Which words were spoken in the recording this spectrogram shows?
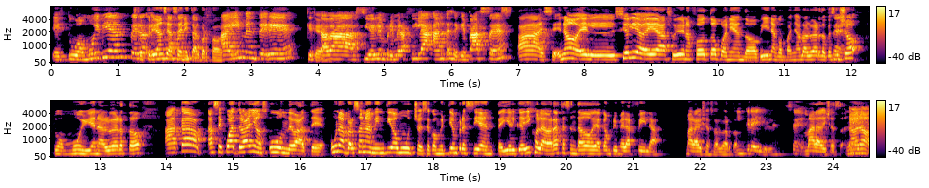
estuvo muy bien, pero... Suscríbanse a Cenital, por favor. Ahí me enteré que ¿Qué? estaba Scioli en primera fila antes de que pase. Ah, sí. No, el Scioli había subido una foto poniendo, vine a acompañarlo a Alberto, qué sé Sí. yo. Estuvo muy bien Alberto. Acá, hace cuatro años hubo un debate. Una persona mintió mucho y se convirtió en presidente. Y el que dijo la verdad está sentado hoy acá en primera fila. Maravilloso, Alberto. Increíble, sí. Maravilloso. No, Eh, no.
